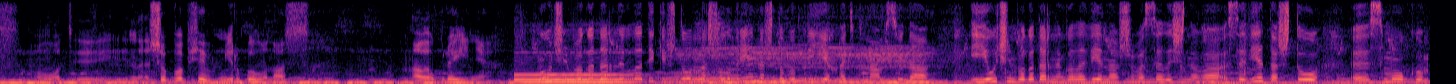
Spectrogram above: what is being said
вот, чтобы вообще мир был у нас на Украине. Мы очень благодарны Владыке, что он нашел время, чтобы приехать к нам сюда. И очень благодарны главе нашего селищного совета, что э, смог э,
